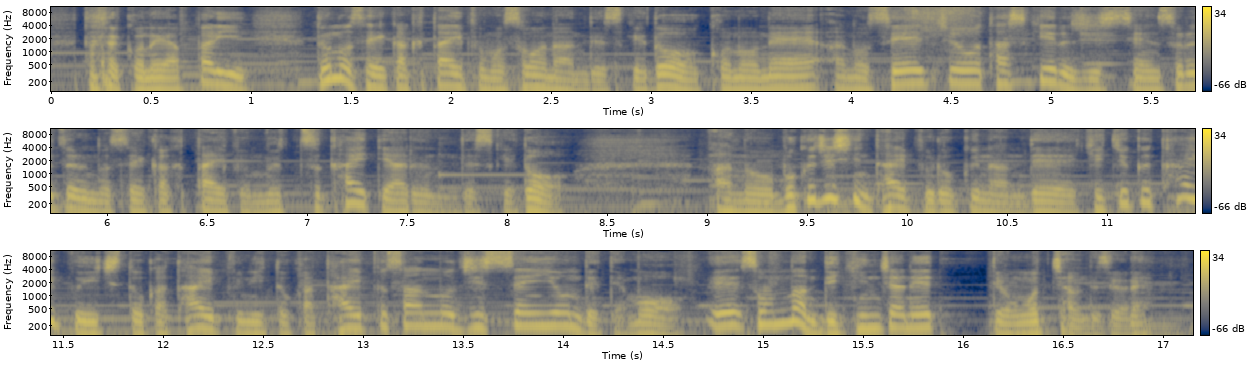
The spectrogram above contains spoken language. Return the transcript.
ただこのやっぱりどの性格タイプもそうなんですけどこのねあの成長を助ける実践それぞれの性格タイプ6つ書いてあるんですけどあの僕自身タイプ6なんで結局タイプ1とかタイプ2とかタイプ3の実践読んでてもえそんなんできんじゃねって思っちゃうんですよね。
